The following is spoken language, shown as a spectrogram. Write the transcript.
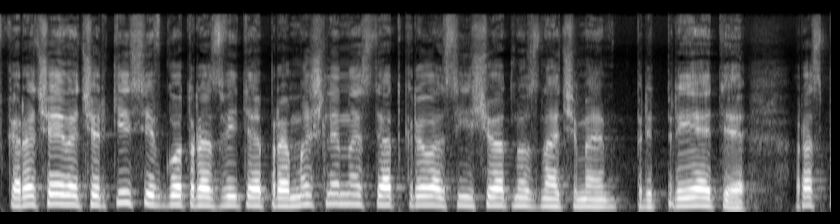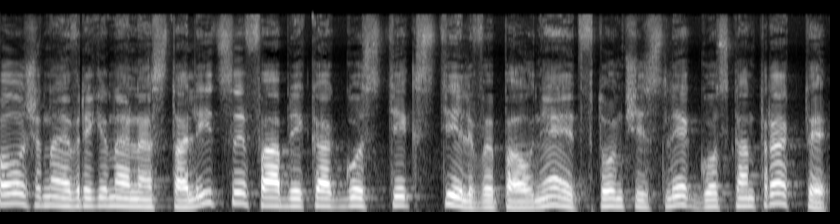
В Карачаево-Черкесии в год развития промышленности открылось еще одно значимое предприятие. Расположенная в региональной столице, фабрика «Гостекстиль» выполняет в том числе госконтракты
